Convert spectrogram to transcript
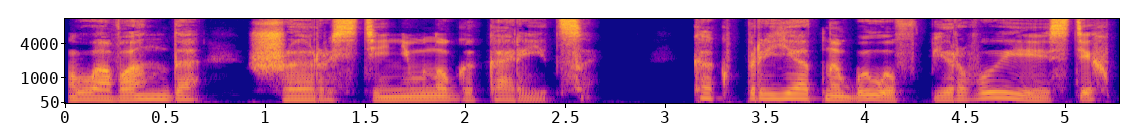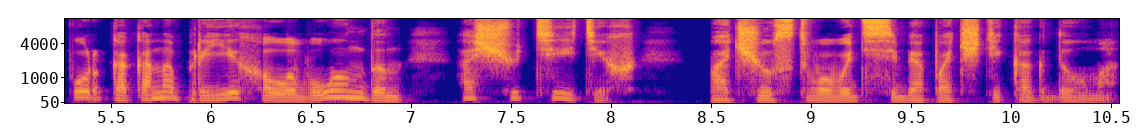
Лаванда, шерсть и немного корицы. Как приятно было впервые, с тех пор, как она приехала в Лондон, ощутить их, почувствовать себя почти как дома.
